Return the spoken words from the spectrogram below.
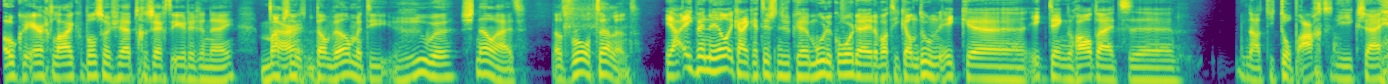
Ook erg likable, zoals je hebt gezegd eerder, René. Maar Absoluut. dan wel met die ruwe snelheid. Dat raw talent. Ja, ik ben heel. Kijk, het is natuurlijk uh, moeilijk oordelen wat hij kan doen. Ik, uh, ik denk nog altijd. Uh, nou, die top 8 die ik zei,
